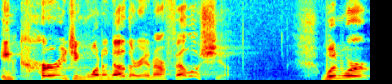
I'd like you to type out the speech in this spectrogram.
encouraging one another in our fellowship. When we're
